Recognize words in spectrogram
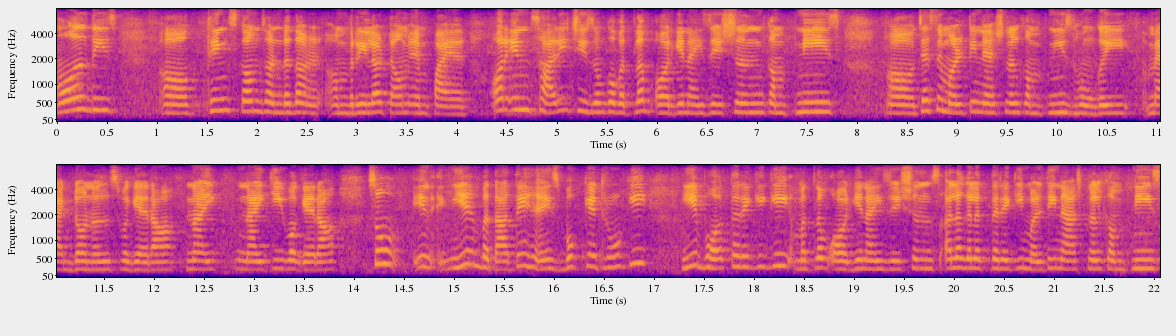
All these things comes under the umbrella term Empire और इन सारी चीज़ों को मतलब ऑर्गेनाइजेशन कंपनीज़ जैसे मल्टीनेशनल कंपनीज़ हो गई मैकडोनल्ड्स वगैरह नाइक नाइकी वगैरह. सो so, ये बताते हैं इस बुक के थ्रू कि ये बहुत तरह की की मतलब ऑर्गेनाइजेशंस अलग अलग तरह की मल्टीनेशनल कंपनीज़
